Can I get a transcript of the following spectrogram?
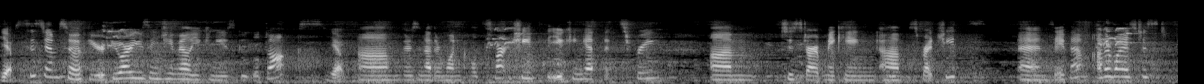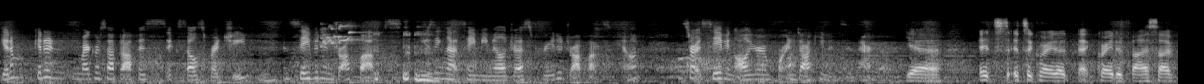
Yep. system. So if you're if you are using Gmail, you can use Google Docs. Yep. Um, there's another one called Smart Sheets that you can get that's free um, to start making um, spreadsheets and save them. Otherwise, just get a get a Microsoft Office Excel spreadsheet and save it in Dropbox using that same email address. Create a Dropbox account and start saving all your important documents in there. Yeah, it's it's a great uh, great advice. I've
